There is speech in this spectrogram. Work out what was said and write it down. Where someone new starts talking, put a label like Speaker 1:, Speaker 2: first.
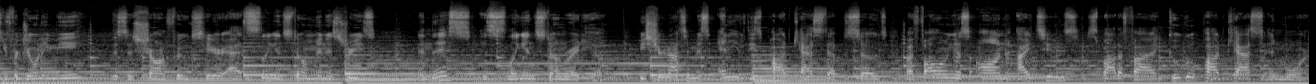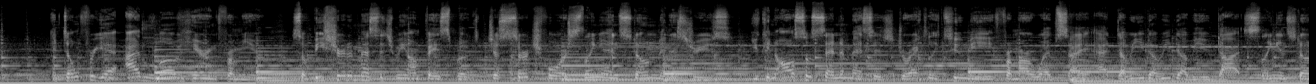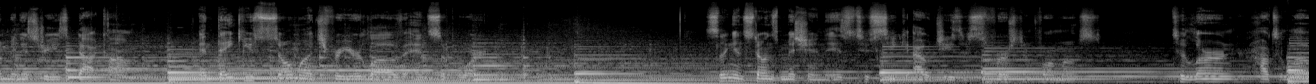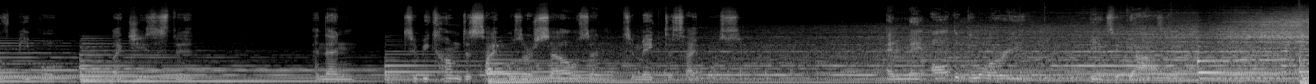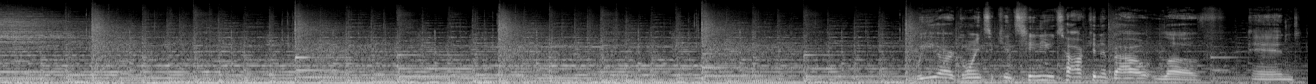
Speaker 1: Thank you for joining me. This is Sean Fuchs here at Sling and Stone Ministries, and this is Sling and Stone Radio. Be sure not to miss any of these podcast episodes by following us on iTunes, Spotify, Google Podcasts, and more. And don't forget, I love hearing from you. So be sure to message me on Facebook. Just search for Sling and Stone Ministries. You can also send a message directly to me from our website at www.slingandstoneministries.com. And thank you so much for your love and support. Sling and Stone's mission is to seek out Jesus first and foremost, to learn how to love people like Jesus did, and then to become disciples ourselves and to make disciples. And may all the glory be to God. Are going to continue talking about love, and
